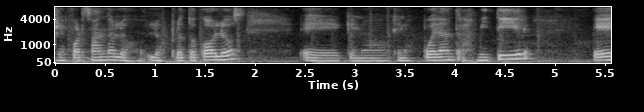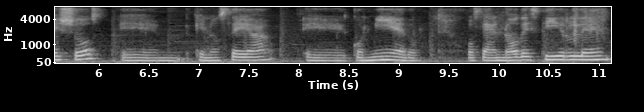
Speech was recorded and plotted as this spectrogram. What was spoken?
reforzando los, protocolos eh, que, que nos puedan transmitir ellos, eh, que no sea eh, con miedo. O sea, no decirle,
